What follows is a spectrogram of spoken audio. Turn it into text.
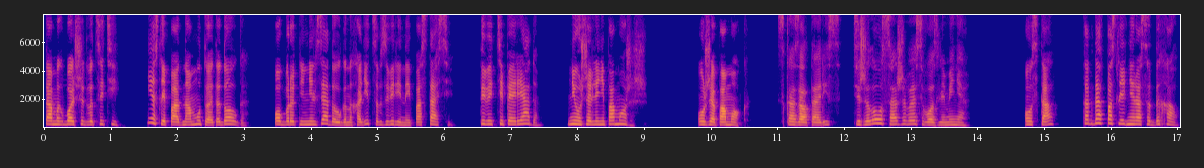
Там их больше двадцати. Если по одному, то это долго. Оборотню нельзя долго находиться в звериной ипостаси. Ты ведь теперь рядом. Неужели не поможешь? Уже помог, сказал Тарис, тяжело усаживаясь возле меня. Устал? Когда в последний раз отдыхал?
